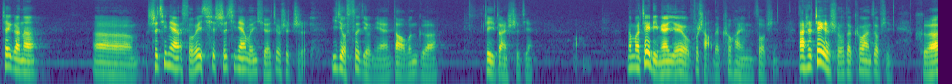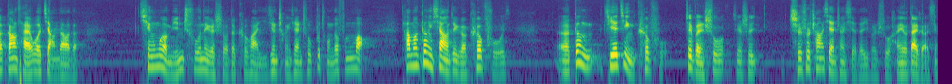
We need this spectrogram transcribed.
这个呢，呃，十七年所谓七十七年文学，就是指一九四九年到文革这一段时间，那么这里面也有不少的科幻作品，但是这个时候的科幻作品和刚才我讲到的清末民初那个时候的科幻已经呈现出不同的风貌，他们更像这个科普，呃，更接近科普。这本书就是迟书昌先生写的一本书，很有代表性，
